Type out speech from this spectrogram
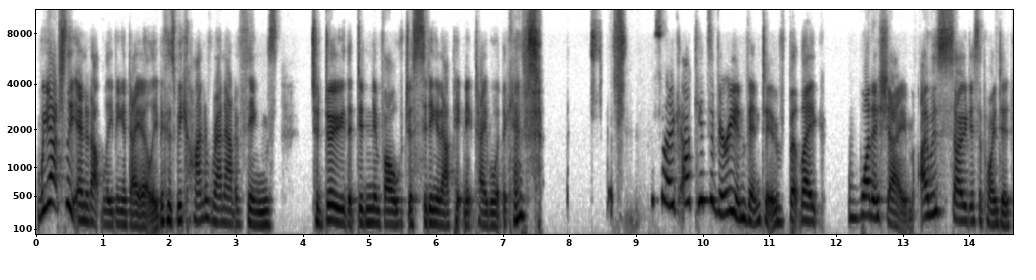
we actually ended up leaving a day early because we kind of ran out of things to do that didn't involve just sitting at our picnic table at the campsite it's like our kids are very inventive, but like what a shame. I was so disappointed.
